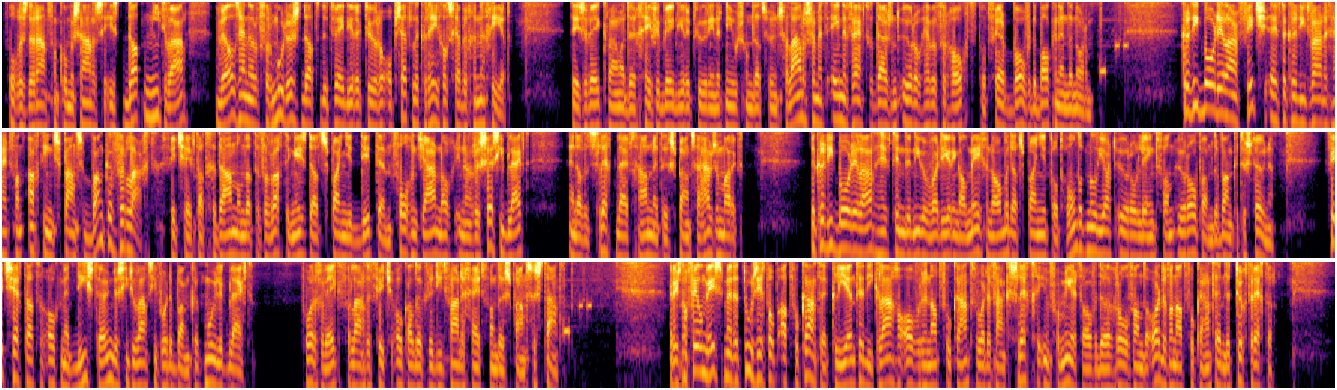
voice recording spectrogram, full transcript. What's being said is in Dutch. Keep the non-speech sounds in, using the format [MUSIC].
Volgens de Raad van Commissarissen is dat niet waar. Wel zijn er vermoedens dat de twee directeuren opzettelijk regels hebben genegeerd. Deze week kwamen de GVB-directeuren in het nieuws... omdat ze hun salarissen met 51.000 euro hebben verhoogd... tot ver boven de balken en de norm. Kredietbeoordelaar Fitch heeft de kredietwaardigheid van 18 Spaanse banken verlaagd. Fitch heeft dat gedaan omdat de verwachting is dat Spanje dit en volgend jaar nog in een recessie blijft... en dat het slecht blijft gaan met de Spaanse huizenmarkt. De kredietbeoordelaar heeft in de nieuwe waardering al meegenomen... dat Spanje tot 100 miljard euro leent van Europa om de banken te steunen. Fitch zegt dat ook met die steun de situatie voor de banken moeilijk blijft. Vorige week verlaagde Fitch ook al de kredietvaardigheid van de Spaanse staat. Er is nog veel mis met het toezicht op advocaten. Cliënten die klagen over hun advocaat worden vaak slecht geïnformeerd... over de rol van de orde van advocaten en de tuchtrechter.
